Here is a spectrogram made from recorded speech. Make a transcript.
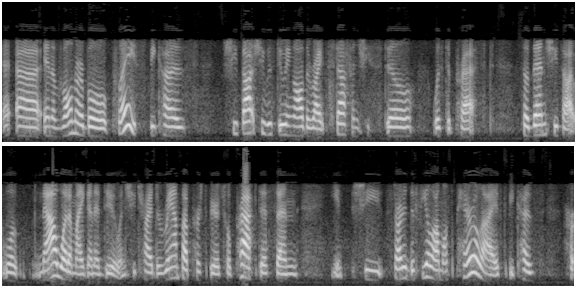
uh, in a vulnerable place because she thought she was doing all the right stuff and she still was depressed. So then she thought, well, now what am I going to do? And she tried to ramp up her spiritual practice and you know, she started to feel almost paralyzed because her,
